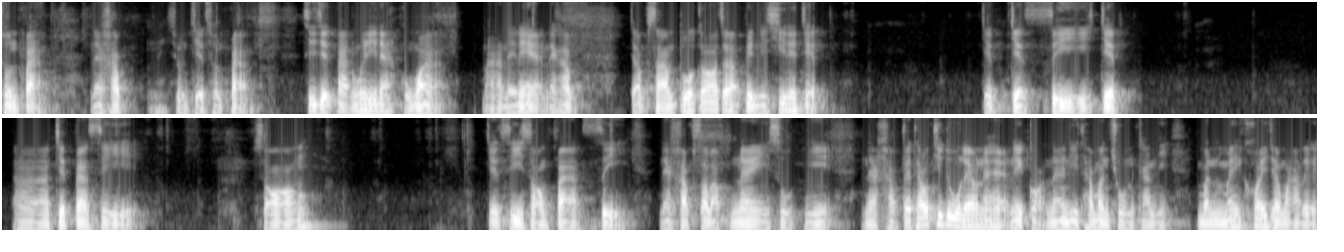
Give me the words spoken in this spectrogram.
ชนแปดนะครับชนเจ็ดชนแปดสี่เจ็ดแปดวันนี้นะผมว่า มาแน่ๆนะครับ จับ 3 ตัวก็จะเป็นในที่ใน 7 7 7 4 7อ่า7 8 4 2 74284 นะครับสลับในสูตรนี้นะครับแต่เท่าที่ดูแล้วนะฮะในก่อนหน้านี้ถ้ามันชนกันนี่มันไม่ค่อยจะมาเลย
